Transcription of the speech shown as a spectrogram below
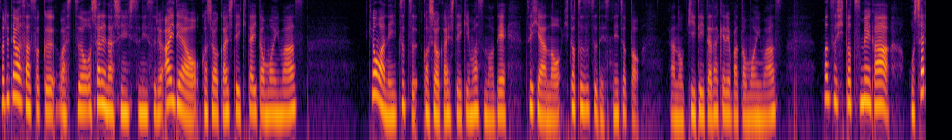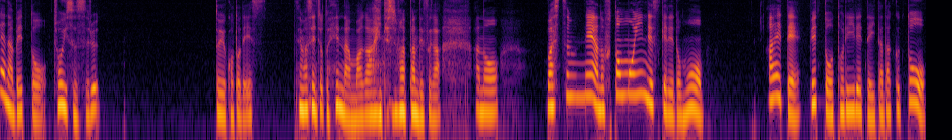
それでは早速和室をおしゃれな寝室にするアイデアをご紹介していきたいと思います。今日はね5つご紹介していきますのでぜひあの1つずつですねちょっとあの聞いていただければと思います。まず1つ目がおしゃれなベッドをチョイスする。ということです。すいませんちょっと変な間が空いてしまったんですが。あの和室ねあの布団もいいんですけれどもあえてベッドを取り入れていただくと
